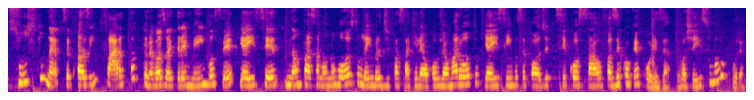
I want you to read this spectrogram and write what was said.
susto, né? Você quase infarta, porque o negócio vai tremer em você. E aí você não passa a mão no rosto, lembra de passar aquele álcool gel maroto. E aí sim você pode se coçar ou fazer qualquer coisa. Eu achei isso uma loucura.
